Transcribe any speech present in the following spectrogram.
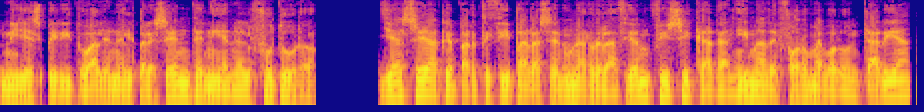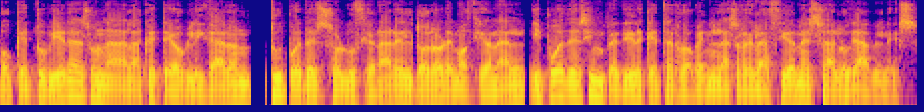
ni espiritual en el presente ni en el futuro. Ya sea que participaras en una relación física dañina de forma voluntaria o que tuvieras una a la que te obligaron, tú puedes solucionar el dolor emocional y puedes impedir que te roben las relaciones saludables.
